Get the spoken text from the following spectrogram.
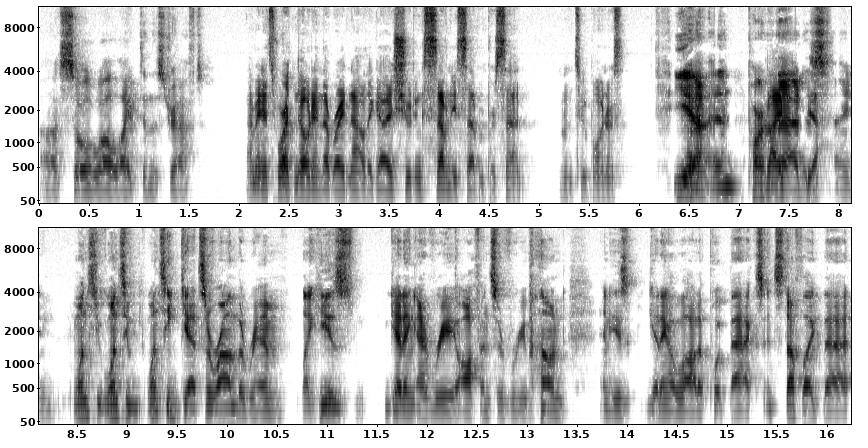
uh, so well liked in this draft. I mean, it's worth noting that right now the guy is shooting seventy-seven percent on two pointers. Yeah, I mean, and part of that is, yeah. I mean, once you once he once he gets around the rim, like he is getting every offensive rebound, and he's getting a lot of putbacks and stuff like that.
